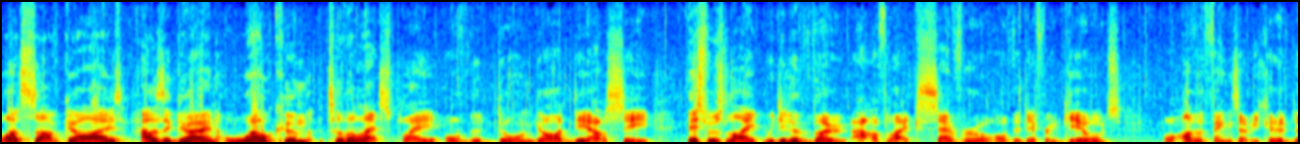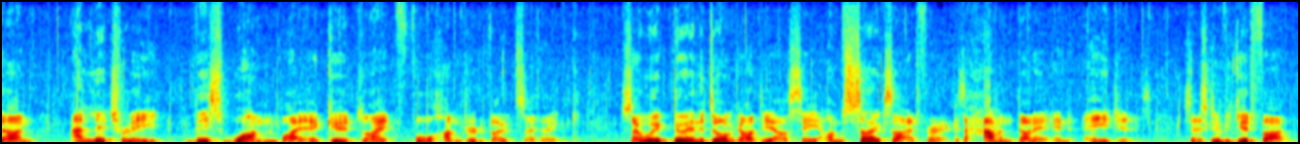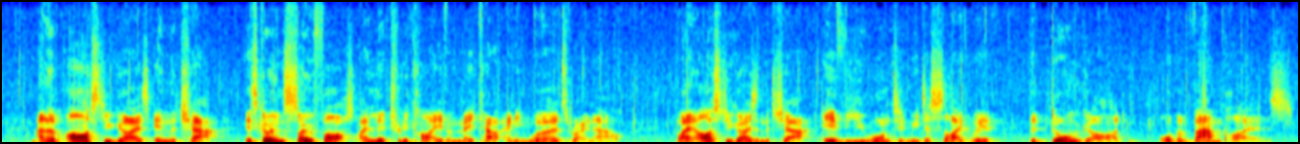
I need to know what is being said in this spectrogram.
What's up guys? How's it going? Welcome to the Let's Play of the Dawnguard DLC. This was like, we did a vote out of like several of the different guilds or other things that we could have done. And literally, this won by a good like 400 votes I think. So we're doing the Dawnguard DLC. I'm so excited for it because I haven't done it in ages. So it's going to be good fun. And I've asked you guys in the chat it's going so fast, I literally can't even make out any words right now. But I asked you guys in the chat if you wanted me to side with the Dawn Guard or the vampires.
